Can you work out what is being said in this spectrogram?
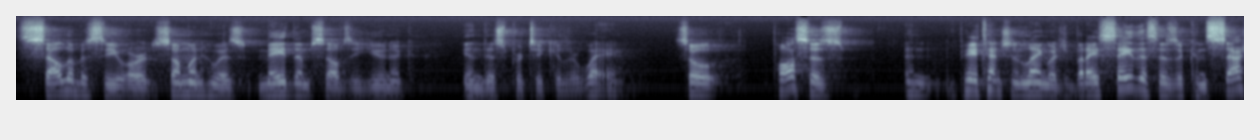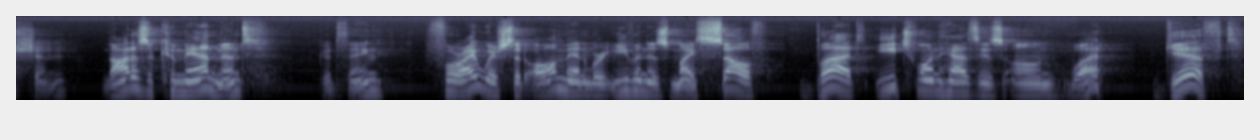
celibacy or someone who has made themselves a eunuch in this particular way. So Paul says, and pay attention to language, but I say this as a concession, not as a commandment, good thing, for I wish that all men were even as myself, but each one has his own what? Gift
